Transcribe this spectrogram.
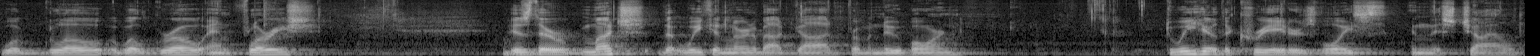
will glow will grow and flourish? Is there much that we can learn about God from a newborn? Do we hear the creator's voice in this child?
